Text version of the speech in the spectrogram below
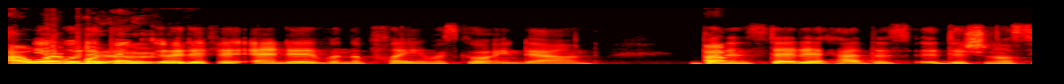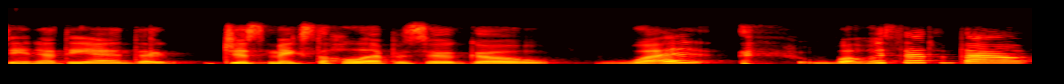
I it want would have been out, good if it ended when the plane was going down. But Uh, instead it had this additional scene at the end that just makes the whole episode go, What? what was that about?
